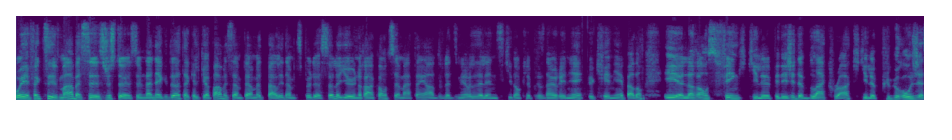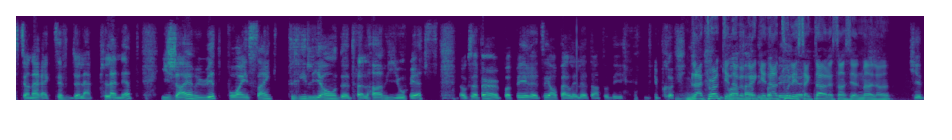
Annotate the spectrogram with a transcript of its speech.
Oui, effectivement. Ben, c'est juste euh, c'est une anecdote à quelque part, mais ça me permet de parler d'un petit peu de ça. Là, il y a eu une rencontre ce matin entre Vladimir Zelensky, donc le président ukrainien, ukrainien pardon, et euh, Laurence Fink, qui est le PDG de BlackRock, qui est le plus gros gestionnaire actif de la planète. Il gère 8,5 trillions de dollars US. Donc, ça fait un pas pire, tu sais, on parlait là, tantôt des, des profits. BlackRock qui est, qui est dans tous les secteurs essentiellement, là. Hein? Qui est,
